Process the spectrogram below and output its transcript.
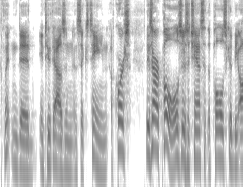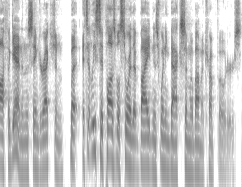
Clinton did in 2016. Of course, these are polls. There's a chance that the polls could be off again in the same direction, but it's at least a plausible story that Biden is winning back some Obama Trump voters.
